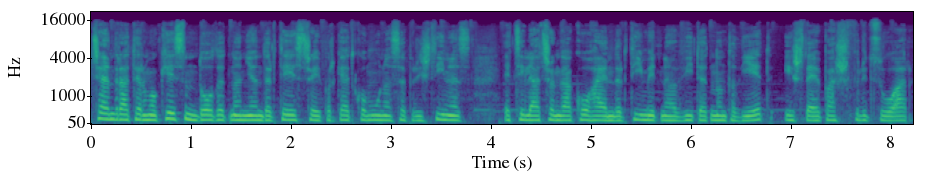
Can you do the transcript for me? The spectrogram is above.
Qendra Termokiss ndodhet në një ndërtesë që i përket komunës së Prishtinës, e cila që nga koha e ndërtimit në vitet 90, ishte e pashfrytëzuar.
